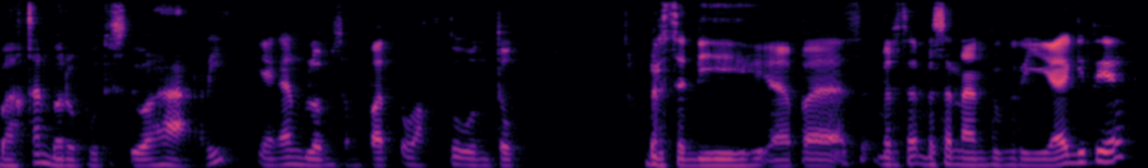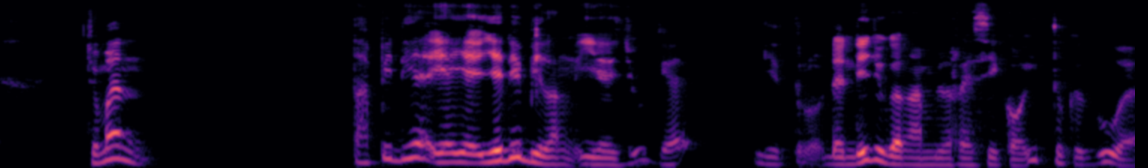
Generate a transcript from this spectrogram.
bahkan baru putus dua hari ya kan? Belum sempat waktu untuk bersedih apa bersenandung ria gitu ya. Cuman tapi dia ya ya, ya dia bilang iya juga gitu loh. Dan dia juga ngambil resiko itu ke gue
